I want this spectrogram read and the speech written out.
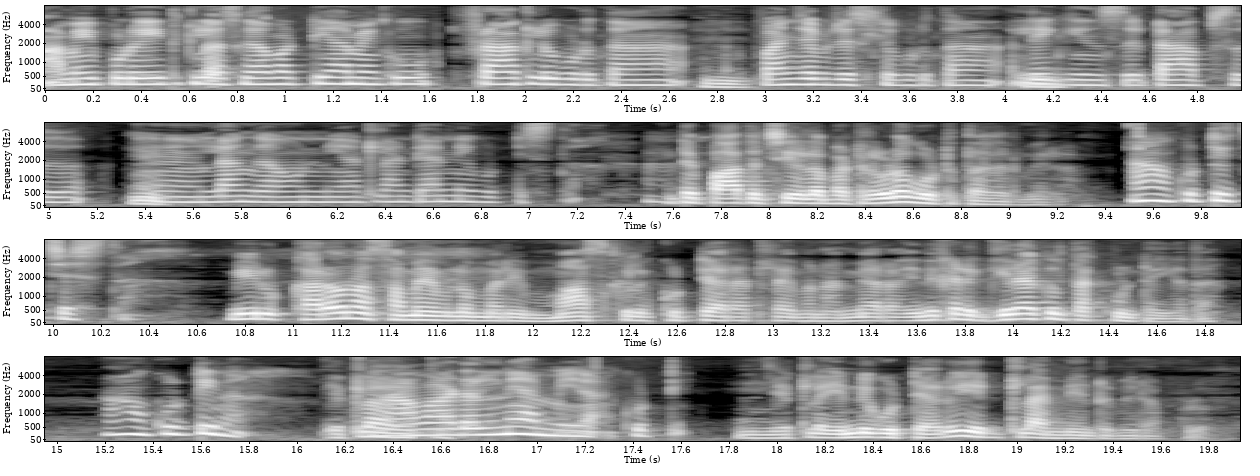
ఆమె ఇప్పుడు ఎయిత్ క్లాస్ కాబట్టి ఆమెకు ఫ్రాక్లు కుడతా పంజాబ్ డ్రెస్లు కుడతా లెగ్గిన్స్ టాప్స్ లంగా ఉన్ని అట్లాంటి అన్ని కుట్టిస్తా. అంటే పాత చీరల బట్టలు కూడా కుట్టుతారు మీరు? ఆ, కుట్టిచ్చేస్తా. మీరు కరోనా సమయంలో మరి మాస్కులు కుట్టారు అట్లా ఏమైనా అమ్మారా? ఎందుకంటే గిరాకులు తక్కువ ఉంటాయి కదా. కుట్టిన. ఎట్లా వాడలనే అమ్మిన కుట్టి. ఎట్లా? ఎన్ని కుట్టారు? ఎట్లా అమ్మిండ్రు మీరు అప్పుడు?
